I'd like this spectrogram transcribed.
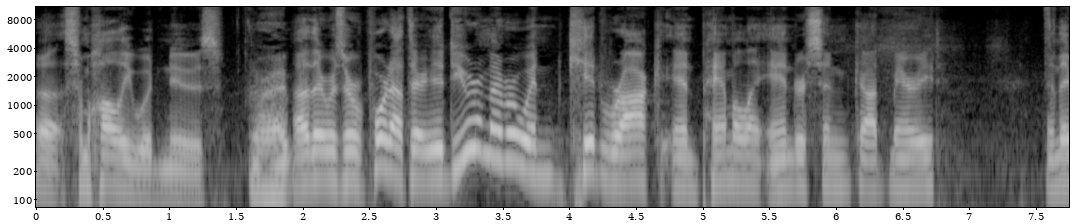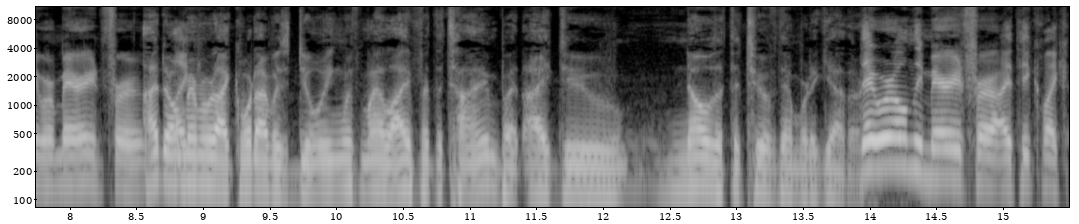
uh, some Hollywood news. All right. Uh, there was a report out there. Do you remember when Kid Rock and Pamela Anderson got married? And they were married for I don't like, remember like what I was doing with my life at the time, but I do know that the two of them were together. They were only married for I think like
